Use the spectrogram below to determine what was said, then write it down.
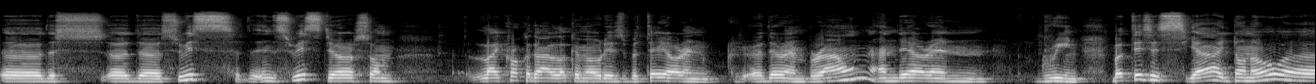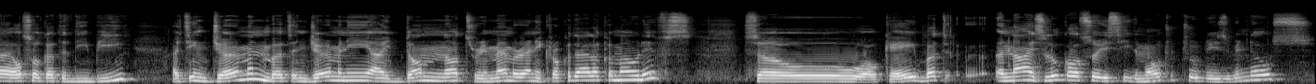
uh, the uh, the Swiss in the Swiss there are some like crocodile locomotives, but they are in uh, they're in brown and they are in green. But this is yeah I don't know. Uh, I also got the DB. I think German, but in Germany I do not not remember any crocodile locomotives. So okay, but a nice look. Also, you see the motor through these windows.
